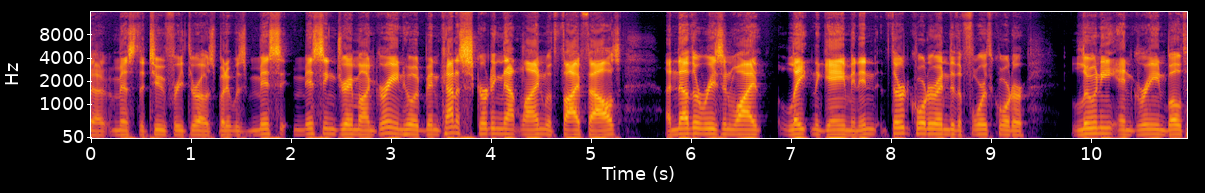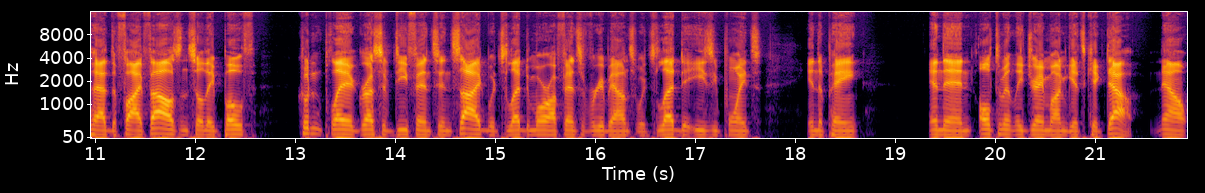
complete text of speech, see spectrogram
uh, missed the two free throws. But it was miss- missing Draymond Green, who had been kind of skirting that line with five fouls. Another reason why late in the game and in third quarter into the fourth quarter, Looney and Green both had the five fouls, and so they both couldn't play aggressive defense inside, which led to more offensive rebounds, which led to easy points in the paint. And then ultimately, Draymond gets kicked out. Now,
